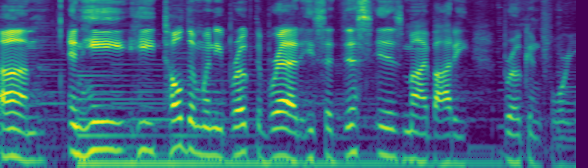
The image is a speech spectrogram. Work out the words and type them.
Um, and he, he told them when he broke the bread, he said, This is my body broken for you.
